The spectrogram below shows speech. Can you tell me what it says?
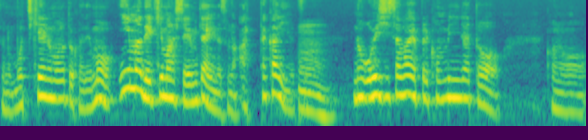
その餅系のものとかでも今できましたよみたいなそのあったかいやつうん。の美味しさはやっぱりコンビニだとこの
